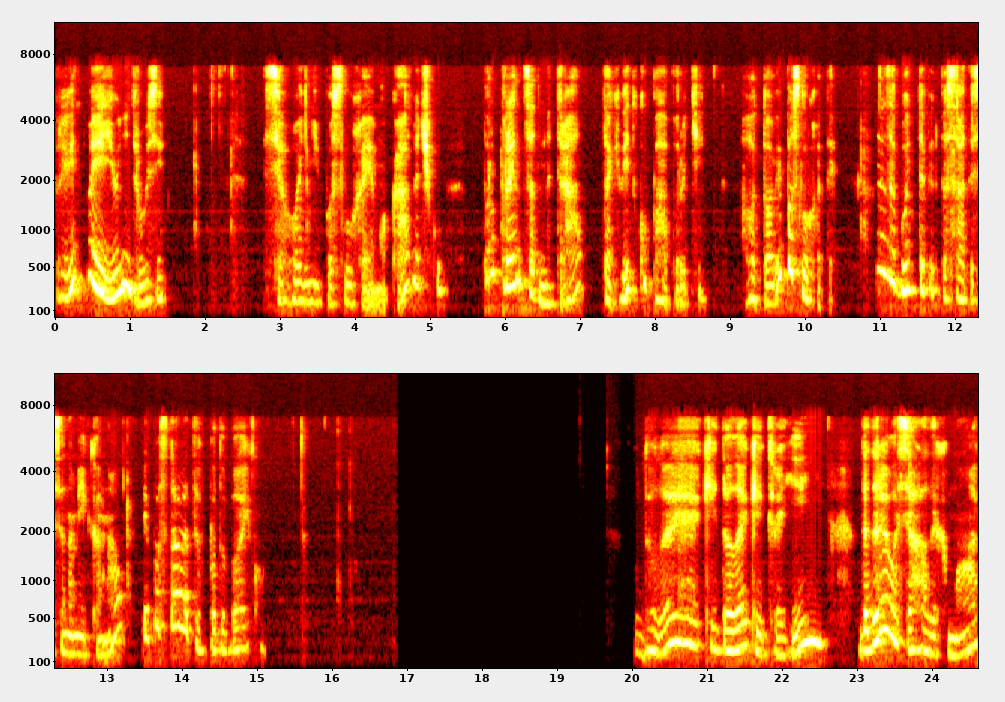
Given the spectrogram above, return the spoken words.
Привіт, мої юні друзі! Сьогодні послухаємо казочку про принца Дмитра та квітку папороті. Готові послухати? Не забудьте підписатися на мій канал і поставити вподобайку. У далекій далекій країні, де дерева сягали хмар,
